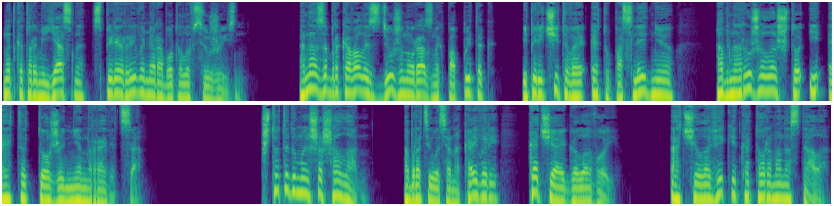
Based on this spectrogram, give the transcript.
над которыми ясно с перерывами работала всю жизнь. Она забраковалась с дюжину разных попыток и, перечитывая эту последнюю, обнаружила, что и это тоже не нравится. «Что ты думаешь о Шалан?» — обратилась она к Айвори, качая головой. «О человеке, которым она стала».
